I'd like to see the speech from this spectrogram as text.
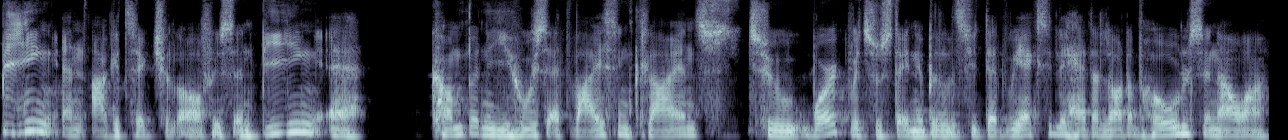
being an architectural office and being a company who's advising clients to work with sustainability that we actually had a lot of holes in our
